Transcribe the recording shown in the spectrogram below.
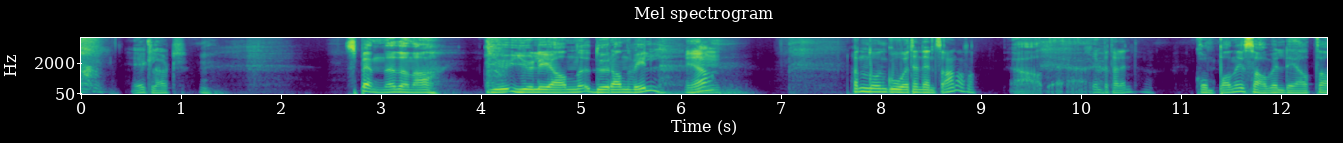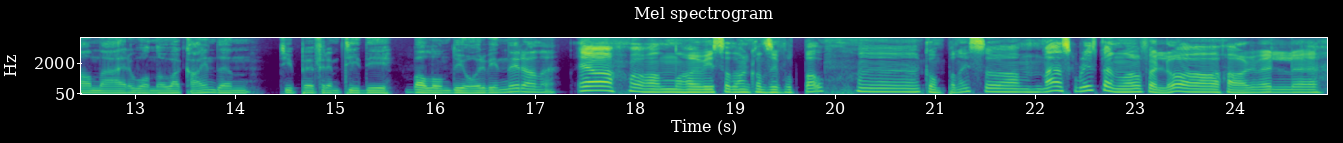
Helt klart. Mm. Spennende denne Ju Julian Duranville. Ja. Hadde noen gode tendenser, han, altså. Ja, det er Kjempetalent. Company sa vel det at han er one of a kind, en type fremtidig Ballon d'Or-vinner. det. Ja, og han har jo vist at han kan si fotball. Uh, company, så nei, det skal bli spennende å følge, og har vel uh,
